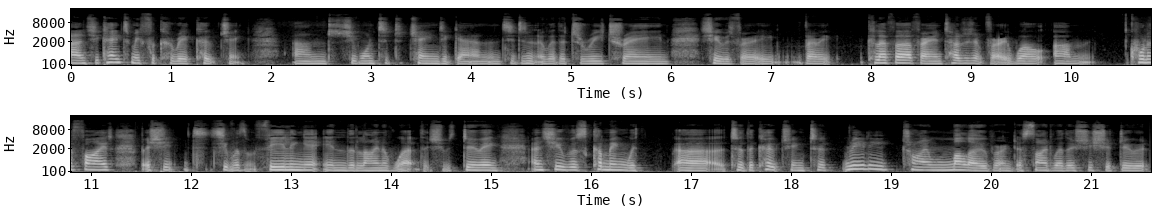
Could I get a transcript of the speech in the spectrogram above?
And she came to me for career coaching and she wanted to change again and she didn't know whether to retrain. She was very, very clever, very intelligent, very well um, qualified, but she she wasn't feeling it in the line of work that she was doing, and she was coming with uh, to the coaching to really try and mull over and decide whether she should do it,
